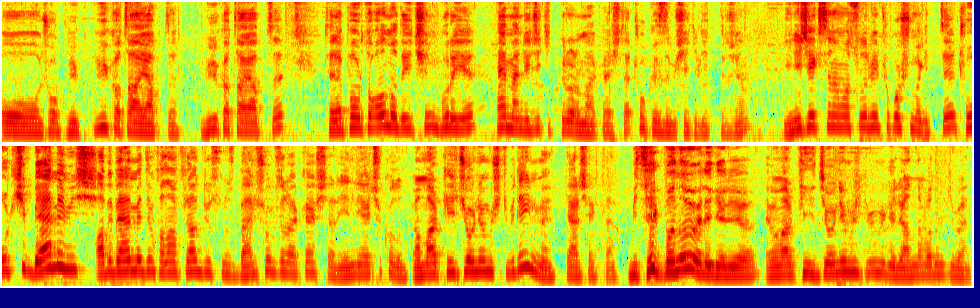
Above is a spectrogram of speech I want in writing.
Oo çok büyük büyük hata yaptı. Büyük hata yaptı. Teleportu olmadığı için burayı hemencecik ittiriyorum arkadaşlar. Çok hızlı bir şekilde ittireceğim. Yeni Jackson animasyonları benim çok hoşuma gitti. Çoğu kişi beğenmemiş. Abi beğenmedim falan filan diyorsunuz. Bence çok güzel arkadaşlar. Yeniliğe açık olun. MMORPG oynuyormuş gibi değil mi? Gerçekten. Bir tek bana öyle geliyor? MMORPG oynuyormuş gibi mi geliyor? Anlamadım ki ben.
